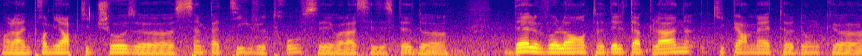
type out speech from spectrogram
Voilà, une première petite chose euh, sympathique je trouve, c'est voilà, ces espèces de d'ailes volantes deltaplane qui permettent donc euh,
